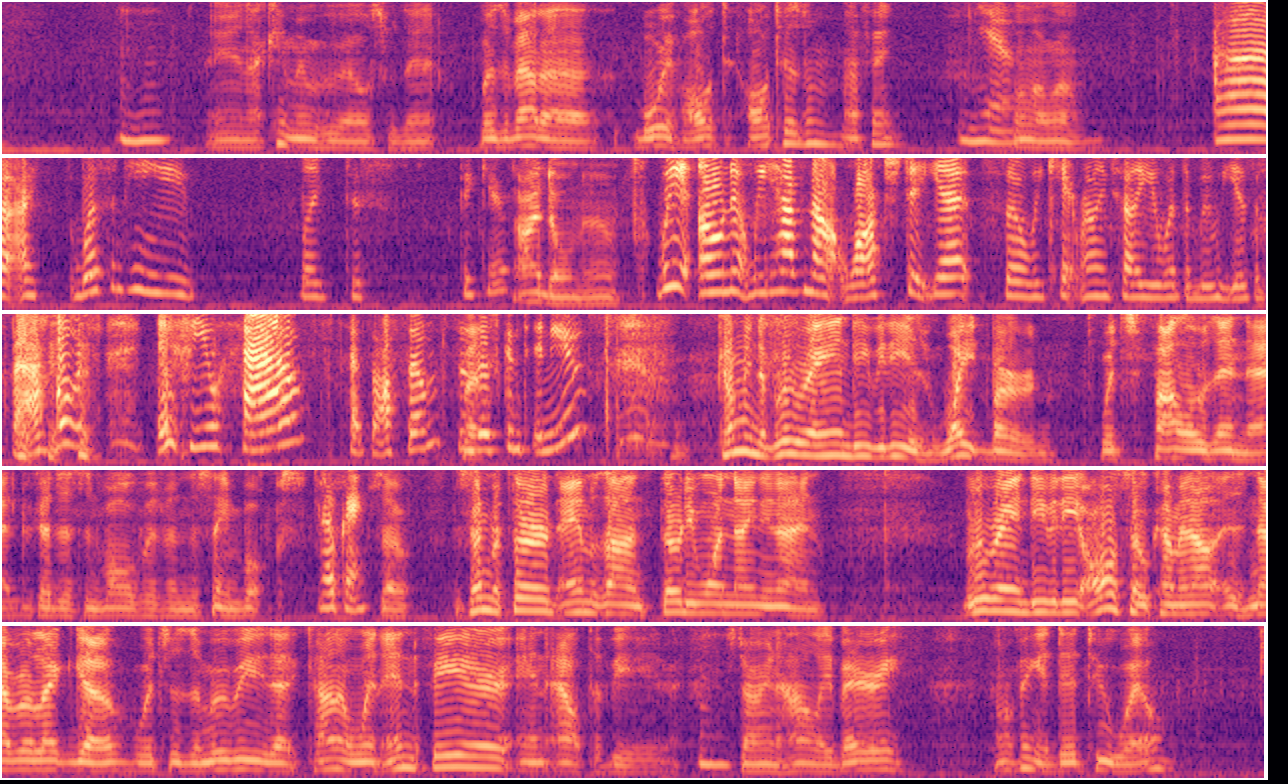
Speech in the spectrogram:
hmm and I can't remember who else was in it. But it's about a boy with aut- autism, I think. Yeah. Or am I wrong? Uh, I wasn't he like disfigured? I don't know. We own it. We have not watched it yet, so we can't really tell you what the movie is about. if you have, that's awesome. So But- this continues. Coming to Blu-ray and DVD is White Bird, which follows in that because it's involved within the same books. Okay. So December 3rd, Amazon, thirty-one ninety-nine. Blu-ray and DVD also coming out is Never Let Go, which is the movie that kind of went in the theater and out the theater, Mhm. starring Halle Berry. I don't think it did too well,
